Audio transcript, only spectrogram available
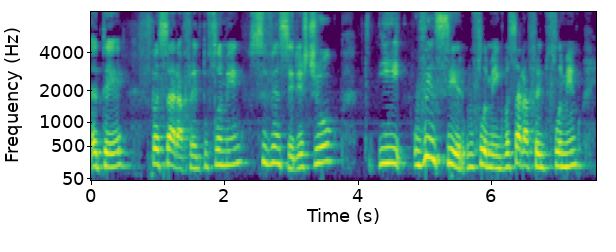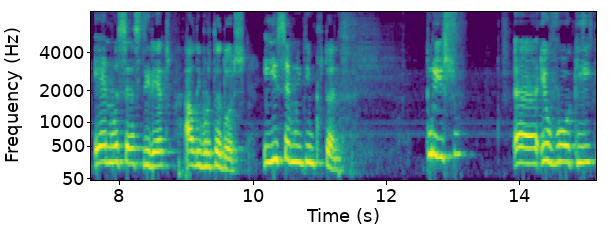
até passar à frente do Flamengo se vencer este jogo e vencer o Flamengo, passar à frente do Flamengo, é no acesso direto à Libertadores. E isso é muito importante. Por isso, uh, eu vou aqui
